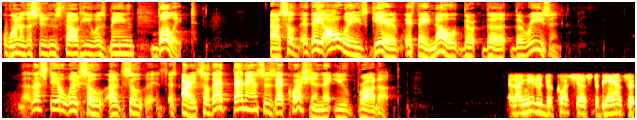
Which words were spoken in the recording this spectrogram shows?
one of the students felt he was being bullied. Uh, so they always give, if they know the the the reason. Let's deal with so uh, so. Uh, all right, so that that answers that question that you brought up. And I needed the questions to be answered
